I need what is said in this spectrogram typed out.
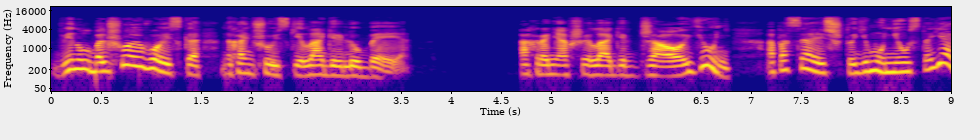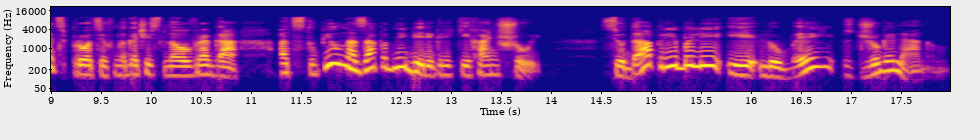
двинул большое войско на ханьшуйский лагерь Любея охранявший лагерь Джао Юнь, опасаясь, что ему не устоять против многочисленного врага, отступил на западный берег реки Ханьшуй. Сюда прибыли и Любэй с Джугэляном.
